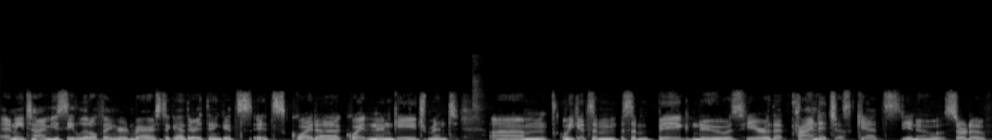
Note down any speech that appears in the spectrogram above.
anytime you see Littlefinger and Varys together, I think it's it's quite a quite an engagement. Um, we get some some big news here that kind of just gets you know sort of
